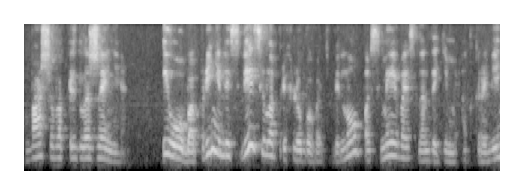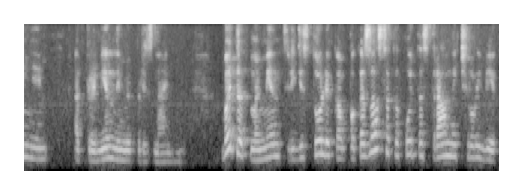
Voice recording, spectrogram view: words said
вашего предложения». И оба принялись весело прихлебывать вино, посмеиваясь над этими откровениями, откровенными признаниями. В этот момент среди столиков показался какой-то странный человек,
